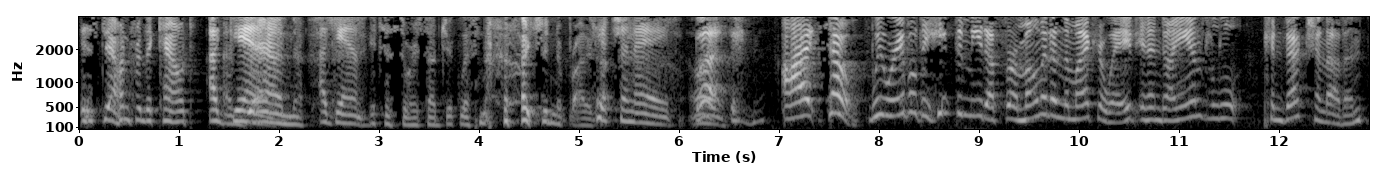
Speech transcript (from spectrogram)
is down for the count Again. Again. Again. It's a sore subject. Let's not. I shouldn't have brought it up. KitchenAid. But Oh. I so we were able to heat the meat up for a moment in the microwave and in Diane's little convection oven,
